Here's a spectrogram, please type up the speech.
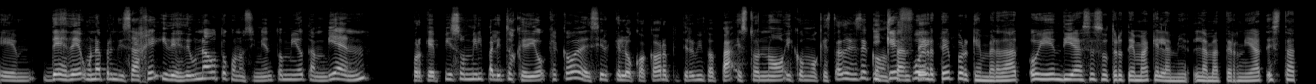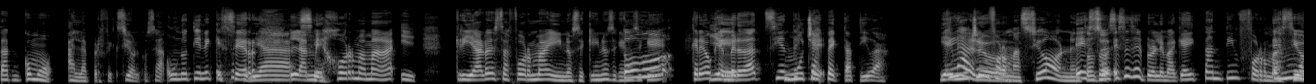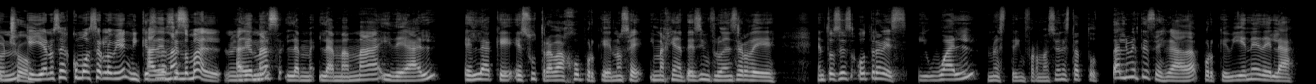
eh, desde un aprendizaje y desde un autoconocimiento mío también, porque piso mil palitos que digo, ¿qué acabo de decir? Qué loco, acabo de repetir mi papá, esto no, y como que estás en ese constante. Y qué fuerte, porque en verdad hoy en día ese es otro tema que la, la maternidad está tan como a la perfección. O sea, uno tiene que ser la mejor mamá y criar de esa forma y no sé qué, y no sé qué, no sé qué. Creo que en verdad siente mucha expectativa. Y hay mucha información. Entonces, ese es el problema, que hay tanta información que ya no sabes cómo hacerlo bien ni qué estás haciendo mal. Además, la, la, mamá ideal es la que es su trabajo porque, no sé, imagínate, es influencer de... Entonces, otra vez, igual nuestra información está totalmente sesgada porque viene de la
